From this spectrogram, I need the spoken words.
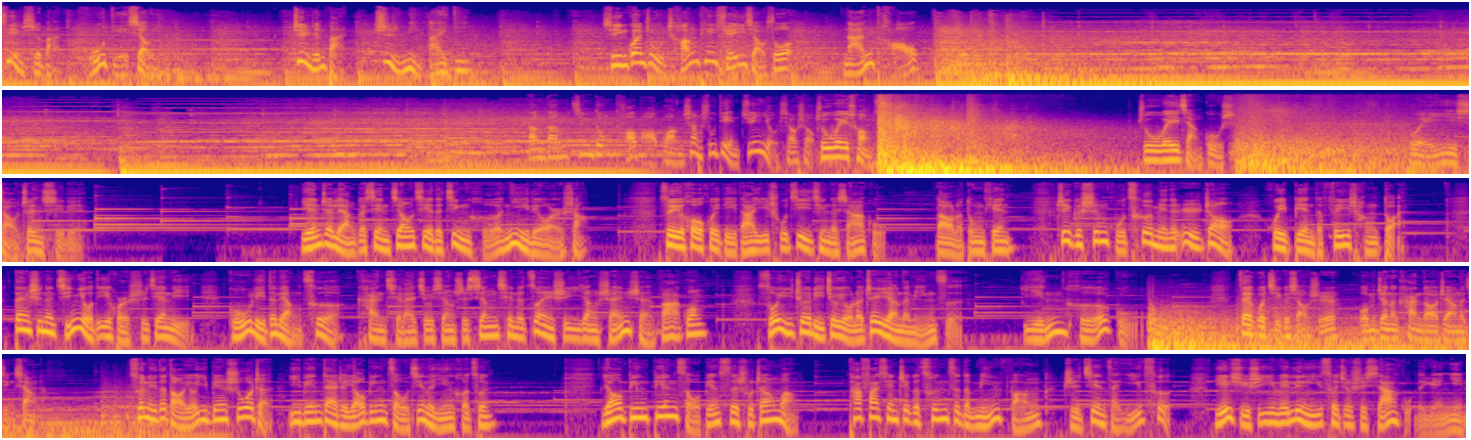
现实版蝴蝶效应，真人版致命 ID，请关注长篇悬疑小说《难逃》。当当、京东、淘宝网上书店均有销售。朱威创作，朱威讲故事，诡异小镇系列。沿着两个县交界的泾河逆流而上，最后会抵达一处寂静的峡谷。到了冬天，这个深谷侧面的日照会变得非常短。但是呢，仅有的一会儿时间里，谷里的两侧看起来就像是镶嵌着钻石一样闪闪发光，所以这里就有了这样的名字——银河谷。再过几个小时，我们就能看到这样的景象了。村里的导游一边说着，一边带着姚兵走进了银河村。姚兵边走边四处张望，他发现这个村子的民房只建在一侧，也许是因为另一侧就是峡谷的原因。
